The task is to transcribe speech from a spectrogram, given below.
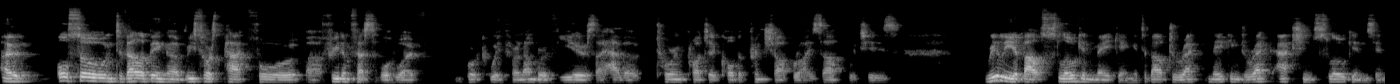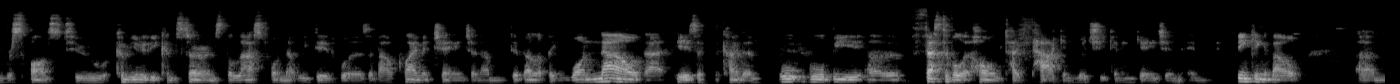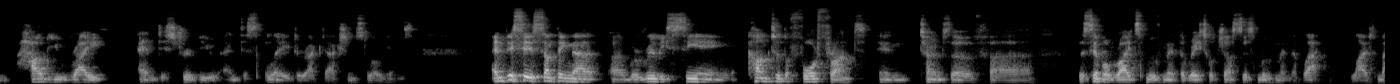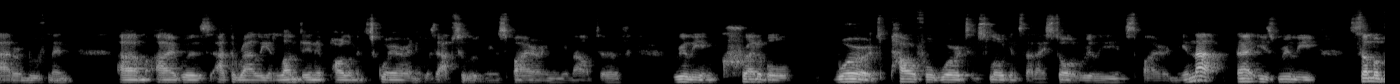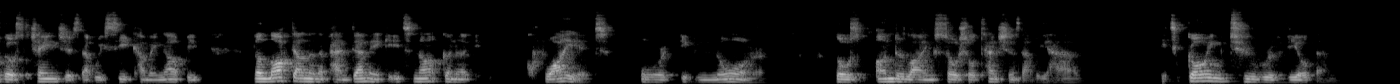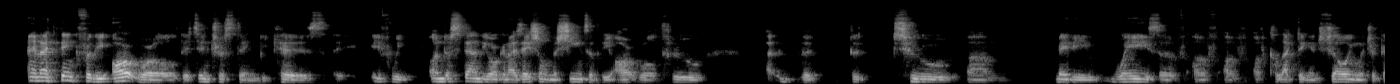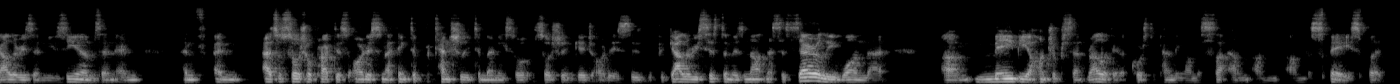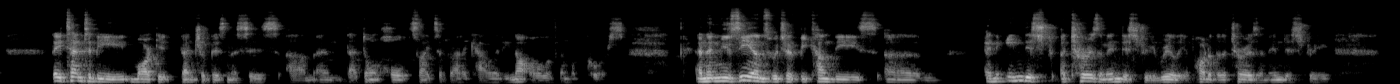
I also in developing a resource pack for uh, Freedom Festival, who I've worked with for a number of years. I have a touring project called the Print Shop Rise Up, which is really about slogan making. It's about direct making direct action slogans in response to community concerns. The last one that we did was about climate change, and I'm developing one now that is a kind of will, will be a festival at home type pack in which you can engage in, in thinking about um, how do you write and distribute and display direct action slogans. And this is something that uh, we're really seeing come to the forefront in terms of uh, the civil rights movement, the racial justice movement, the Black Lives Matter movement. Um, I was at the rally in London at Parliament Square, and it was absolutely inspiring in the amount of really incredible words, powerful words and slogans that I saw really inspired me. And that that is really some of those changes that we see coming up. The lockdown and the pandemic, it's not going to quiet or ignore those underlying social tensions that we have it's going to reveal them. And I think for the art world, it's interesting because if we understand the organizational machines of the art world through uh, the the two um, maybe ways of, of, of of collecting and showing, which are galleries and museums, and and and and as a social practice artist, and I think to potentially to many so, socially engaged artists, the gallery system is not necessarily one that um, may be 100% relevant, of course, depending on the on, on, on, the space, but they tend to be market venture businesses um, and that don't hold sites of radicality. Not all of them, of course. And then museums, which have become these um, an industry, a tourism industry, really a part of the tourism industry.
